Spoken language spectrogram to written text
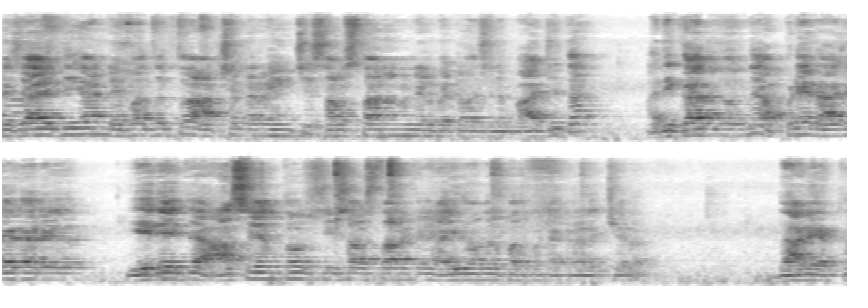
నిజాయితీగా నిబద్ధతతో ఆక్షన్ నిర్వహించి సంస్థానాన్ని నిలబెట్టవలసిన బాధ్యత అధికారులు ఉంది అప్పుడే రాజా గారు ఏదైతే ఆశయంతో శ్రీ సంస్థానానికి ఐదు వందల పదకొండు ఎకరాలు ఇచ్చారో దాని యొక్క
